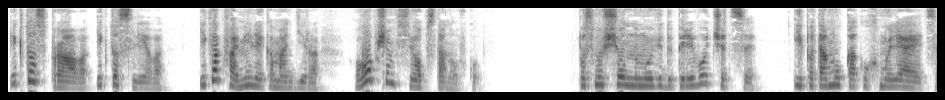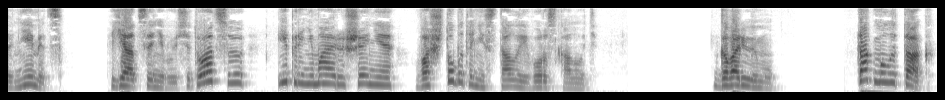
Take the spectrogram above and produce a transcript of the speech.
и кто справа, и кто слева, и как фамилия командира, в общем, всю обстановку. По смущенному виду переводчицы и потому, как ухмыляется немец, я оцениваю ситуацию и принимаю решение во что бы то ни стало его расколоть. Говорю ему, так, мол, и так,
